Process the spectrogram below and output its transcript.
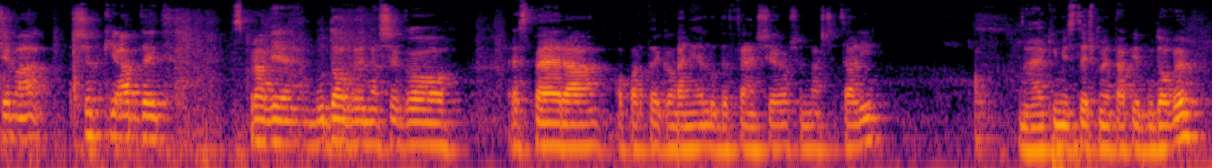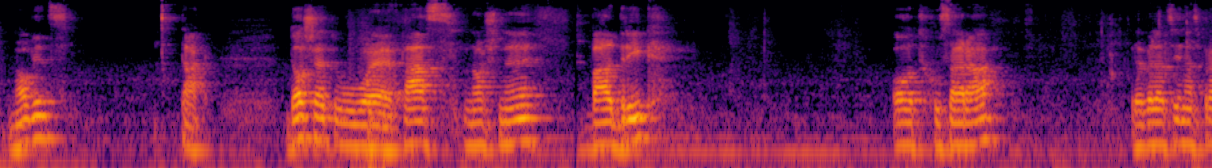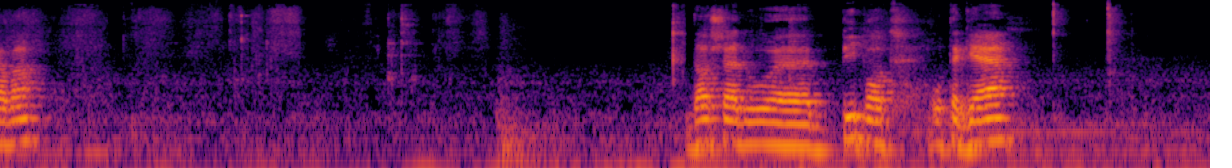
Siema, szybki update w sprawie budowy naszego SPR-a opartego na Danielu Defensie 18 cali. Na jakim jesteśmy etapie budowy? No więc tak, doszedł e, pas nośny Baldric od Husara. Rewelacyjna sprawa. Doszedł e, Bipod UTG.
